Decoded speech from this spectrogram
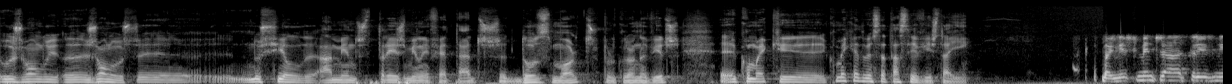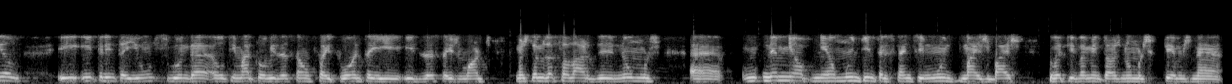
o João, uh, João Luz, no Chile há menos de 3 mil infectados, 12 mortos por coronavírus. Como, é que, como é que a doença está a ser vista aí? Bem, neste momento já há 3.031, segundo a última atualização feita ontem, e, e 16 mortos, mas estamos a falar de números, uh, na minha opinião, muito interessantes e muito mais baixos relativamente aos números que temos na,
